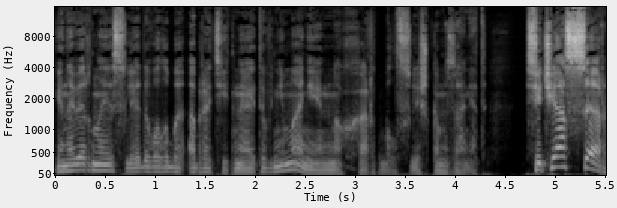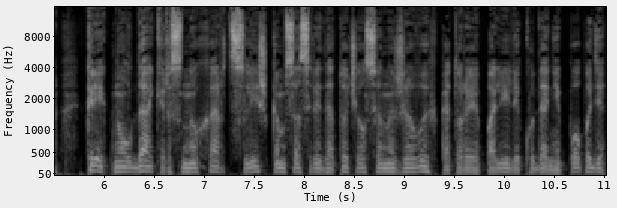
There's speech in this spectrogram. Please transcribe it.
и, наверное, следовало бы обратить на это внимание, но Харт был слишком занят. «Сейчас, сэр!» — крикнул Дакерс, но Харт слишком сосредоточился на живых, которые полили куда ни попадя,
